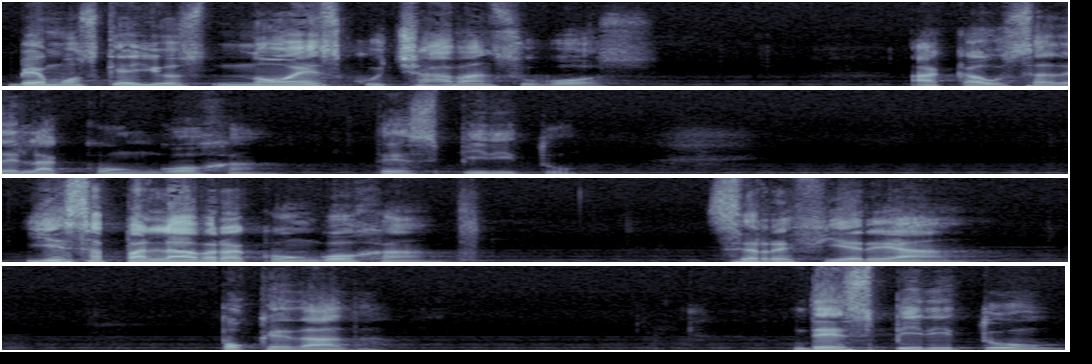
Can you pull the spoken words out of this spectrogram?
vemos que ellos no escuchaban su voz a causa de la congoja de espíritu. Y esa palabra congoja se refiere a poquedad, de espíritu,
